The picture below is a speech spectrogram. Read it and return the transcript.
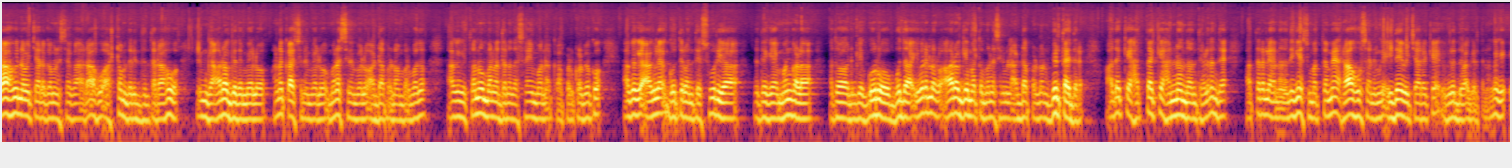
ರಾಹುವಿನ ವಿಚಾರ ಗಮನಿಸಿದಾಗ ರಾಹು ಅಷ್ಟಮದಲ್ಲಿದ್ದಂಥ ರಾಹು ನಿಮಗೆ ಆರೋಗ್ಯದ ಮೇಲೂ, ಹಣಕಾಸಿನ ಮೇಲೂ, ಮನಸ್ಸಿನ ಮೇಲೂ ಅಡ್ಡ ಪರಿಣಾಮ ಬರ್ಬೋದು. ಹಾಗಾಗಿ ತನು ಮನ ಧನದ ಸಂಯಮವನ್ನು ಕಾಪಾಡ್ಕೊಳ್ಬೇಕು. ಹಾಗಾಗಿ ಆಗಲೇ ಗೊತ್ತಿರುವಂತೆ ಸೂರ್ಯ ಜೊತೆಗೆ ಮಂಗಳ ಅಥವಾ ನಿಮಗೆ ಗುರು, ಬುಧ ಇವರೆಲ್ಲರೂ ಆರೋಗ್ಯ ಮತ್ತು ಮನಸ್ಸಿನ ಮೇಲೆ ಅಡ್ಡ ಪರಿಣಾಮ ಬೀರ್ತಾ ಇದ್ದಾರೆ. ಅದಕ್ಕೆ ಹತ್ತಕ್ಕೆ ಹನ್ನೊಂದು ಅಂತ ಹೇಳಿದಂತೆ ಹತ್ತರಲ್ಲಿ ಹನ್ನೊಂದಿಗೆ ಸು- ಮತ್ತೊಮ್ಮೆ ರಾಹು ಸಹ ನಿಮಗೆ ಇದೇ ವಿಚಾರಕ್ಕೆ ವಿರುದ್ಧವಾಗಿರ್ತಾನೆ. ಹಾಗಾಗಿ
